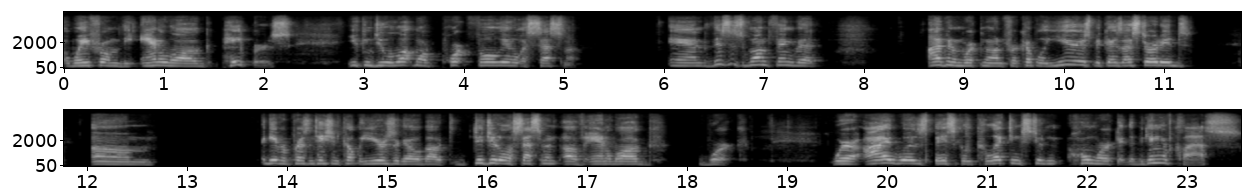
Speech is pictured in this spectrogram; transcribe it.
away from the analog papers, you can do a lot more portfolio assessment. And this is one thing that I've been working on for a couple of years because I started um, I gave a presentation a couple years ago about digital assessment of analog work, where I was basically collecting student homework at the beginning of class,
